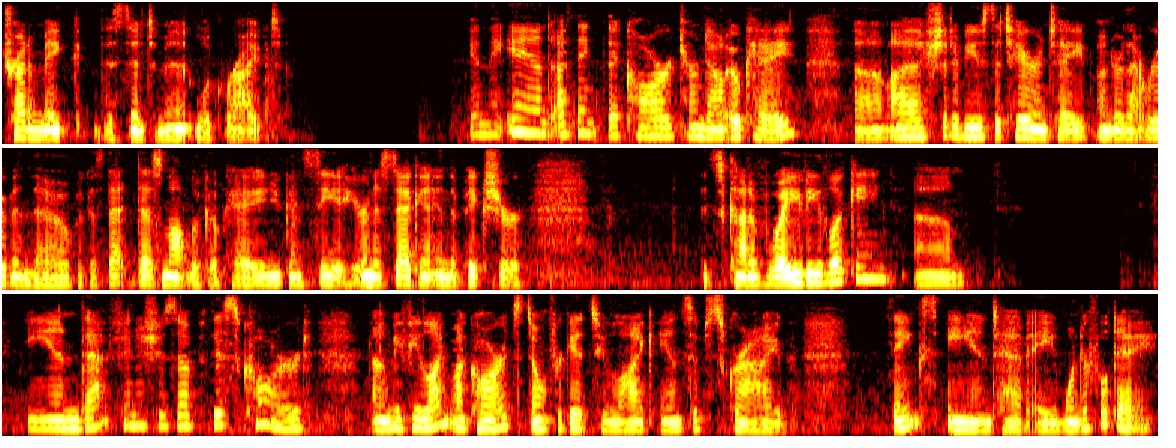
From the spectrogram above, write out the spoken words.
try to make the sentiment look right. In the end, I think the card turned out okay. Um, I should have used the tear and tape under that ribbon though, because that does not look okay. And you can see it here in a second in the picture. It's kind of wavy looking. Um, and that finishes up this card. Um, if you like my cards, don't forget to like and subscribe. Thanks and have a wonderful day.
